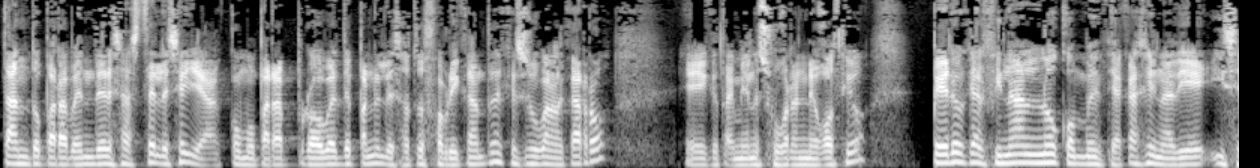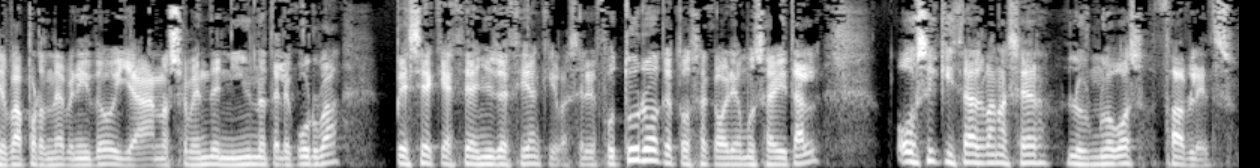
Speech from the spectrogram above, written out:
tanto para vender esas teles ella como para proveer de paneles a otros fabricantes que se suban al carro, eh, que también es su gran negocio, pero que al final no convence a casi nadie y se va por donde ha venido y ya no se vende ni una telecurva, pese a que hace años decían que iba a ser el futuro, que todos acabaríamos ahí y tal, o si quizás van a ser los nuevos phablets.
